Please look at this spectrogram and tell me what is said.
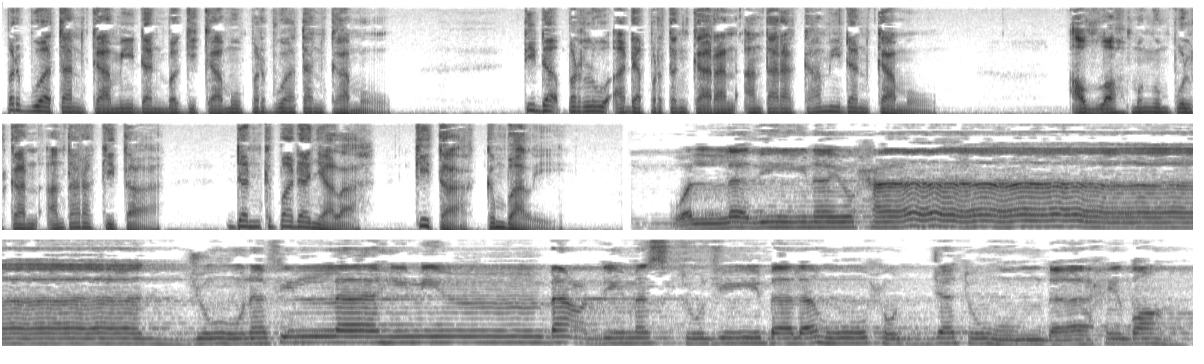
perbuatan kami dan bagi kamu perbuatan kamu. Tidak perlu ada pertengkaran antara kami dan kamu Allah mengumpulkan antara kita dan kepadanyalah kita kembali. والذين يحاجون في الله من بعد ما استجيب له حجتهم داحضه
